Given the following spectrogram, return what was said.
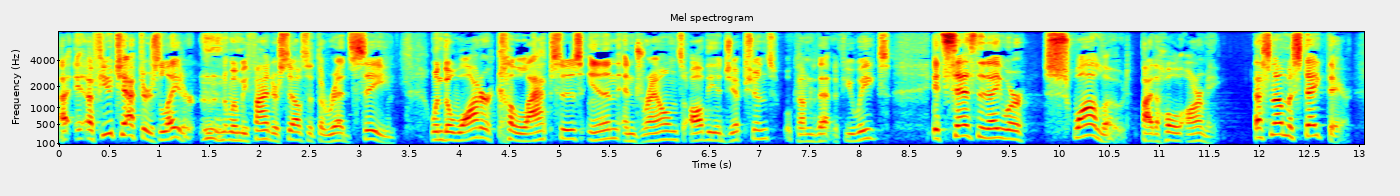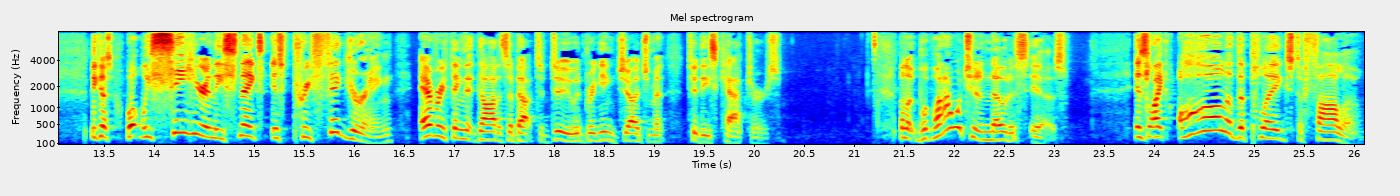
A, few chapters later, when we find ourselves at the Red Sea, when the water collapses in and drowns all the Egyptians, we'll come to that in a few weeks, it says that they were swallowed by the whole army. That's no mistake there. Because what we see here in these snakes is prefiguring everything that God is about to do in bringing judgment to these captors. But look, but what I want you to notice is, is like all of the plagues to follow,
